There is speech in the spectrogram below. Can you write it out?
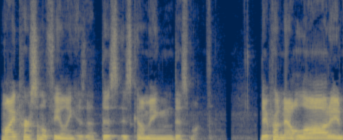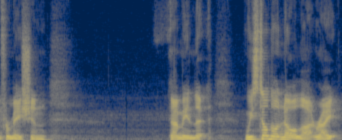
my personal feeling is that this is coming this month. They're putting out a lot of information. I mean, the, we still don't know a lot, right?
